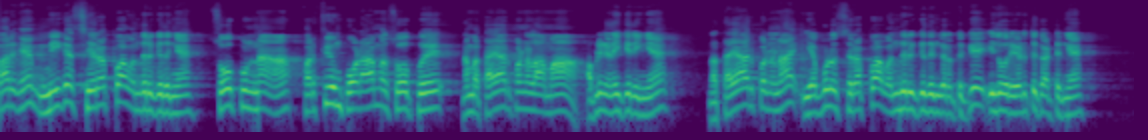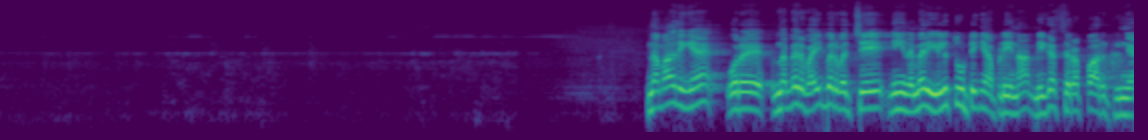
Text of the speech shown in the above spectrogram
பாருங்க மிக சிறப்பாக வந்திருக்குதுங்க. சோப்புன்னா பர்ஃப்யூம் போடாமல் சோப்பு நம்ம தயார் பண்ணலாமா அப்படின்னு நினைக்கிறீங்க. நான் தயார் பண்ணுனா எவ்வளோ சிறப்பாக வந்திருக்குதுங்கிறதுக்கு இது ஒரு எடுத்துக்காட்டுங்க. இந்த மாதிரிங்க ஒரு இந்த மாதிரி வைபர் வச்சு நீங்கள் இந்த மாதிரி இழுத்து விட்டீங்க அப்படின்னா மிக சிறப்பாக இருக்குங்க.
